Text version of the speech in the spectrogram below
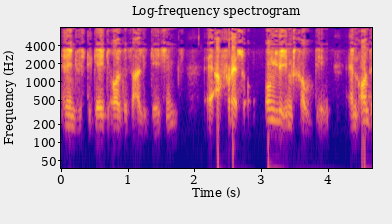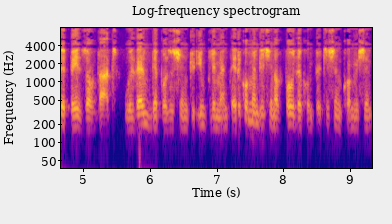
and investigate all these allegations uh, afresh, only in Gauteng. And on the basis of that, we'll then be in a position to implement the recommendation of both the Competition Commission,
